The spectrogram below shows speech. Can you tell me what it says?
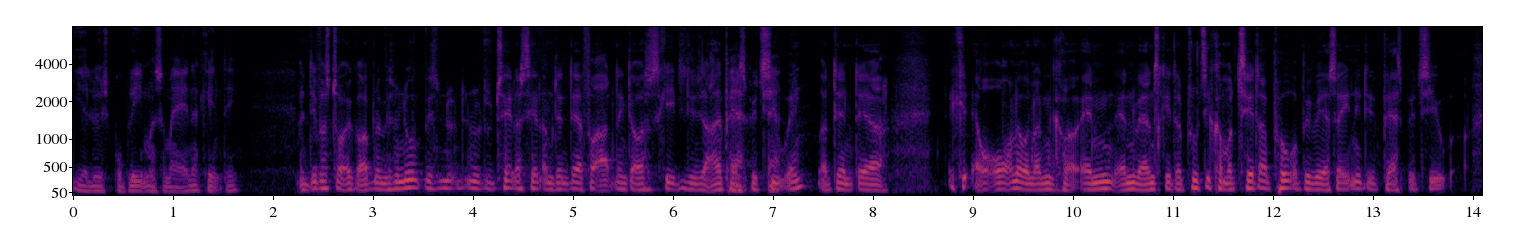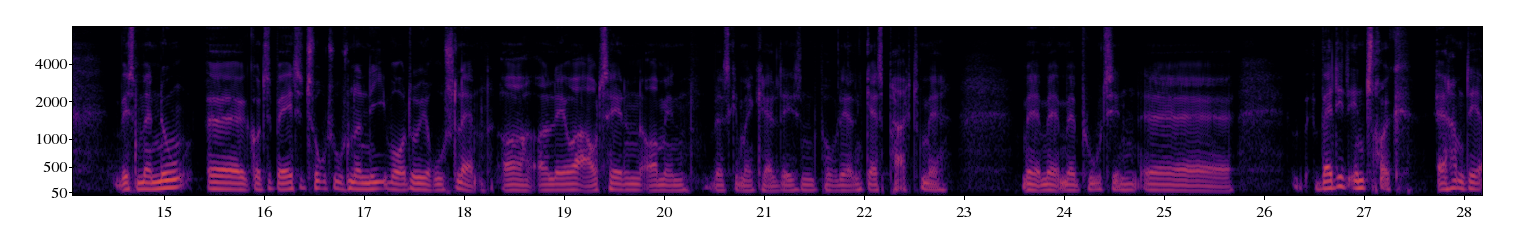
i at løse problemer, som er anerkendt, ikke? Men det forstår jeg godt, men hvis, man nu, hvis nu, nu du taler selv om den der forandring, der også er sket i dit eget perspektiv, ja, ja. Ikke? og den der årene under den anden, anden verdenskrig, der pludselig kommer tættere på at bevæge sig ind i dit perspektiv. Hvis man nu øh, går tilbage til 2009, hvor du er i Rusland og, og laver aftalen om en, hvad skal man kalde det, sådan populært, en gaspagt med, med, med, med Putin. Øh, hvad er dit indtryk af ham der?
